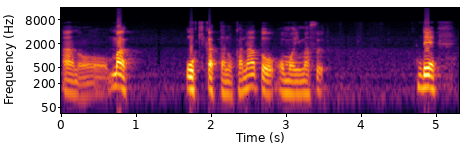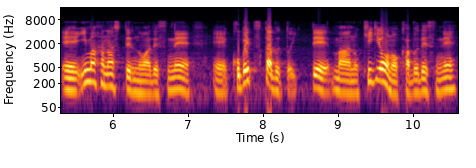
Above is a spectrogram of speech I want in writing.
あの、まあ、大きかったのかなと思います。で、えー今話してるのはですね、えー個別株といって、まあ、あの企業の株ですね。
